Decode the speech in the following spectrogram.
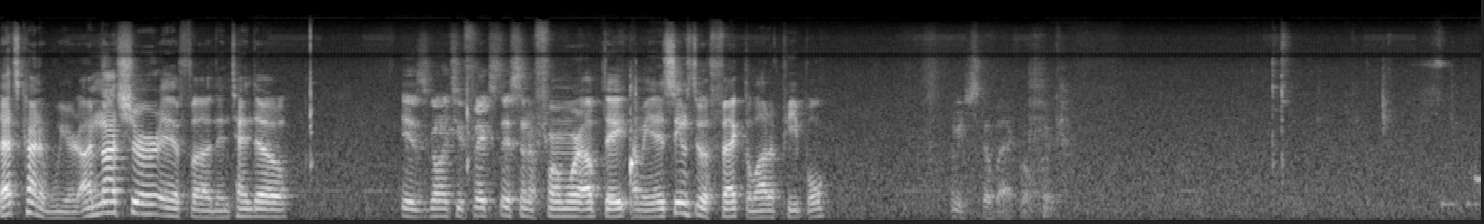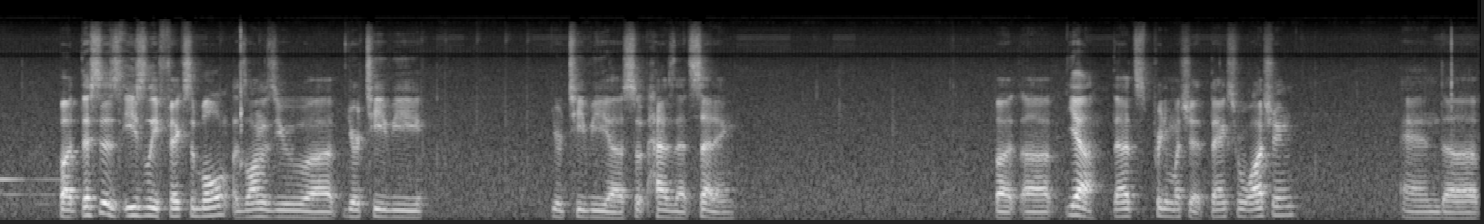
that's kind of weird. I'm not sure if uh, Nintendo is going to fix this in a firmware update. I mean, it seems to affect a lot of people. Let me just go back real quick. But this is easily fixable as long as you uh, your TV your TV uh, has that setting. But uh, yeah, that's pretty much it. Thanks for watching, and uh,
